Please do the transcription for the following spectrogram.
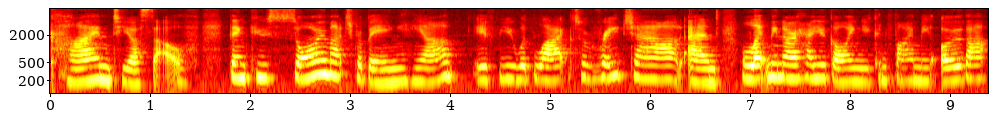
kind to yourself. Thank you so much for being here. If you would like to reach out and let me know how you're going, you can find me over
